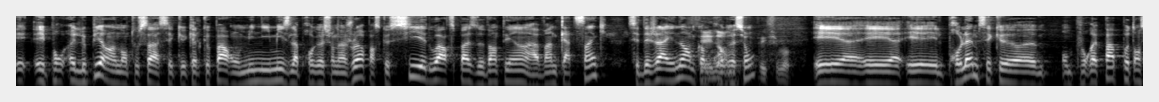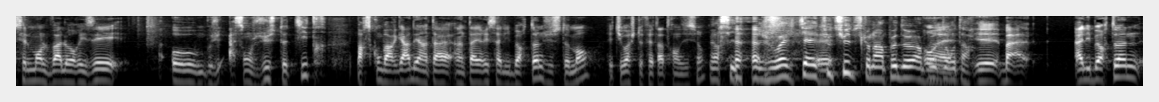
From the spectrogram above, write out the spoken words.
et, pour, le pire hein, dans tout ça, c'est que quelque part, on minimise la progression d'un joueur parce que si Edwards passe de 21 à 24-5, c'est déjà énorme comme progression. Et, euh, et, et, le problème, c'est qu'on ne pourrait pas potentiellement le valoriser à son juste titre, parce qu'on va regarder un, un Tyrese Halliburton, justement, et tu vois, je te fais ta transition. Merci. je vois le tout de suite, parce qu'on a un peu de, un peu de retard. Et, bah, Halliburton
